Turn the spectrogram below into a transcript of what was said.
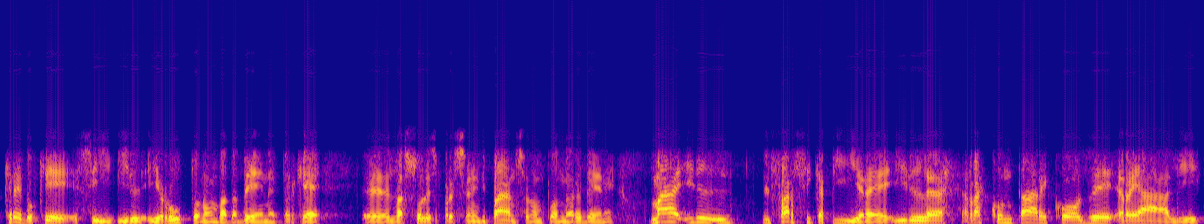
credo che sì, il, il rutto non vada bene, perché eh, la sola espressione di pancia non può andare bene, ma il, il farsi capire, il raccontare cose reali,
